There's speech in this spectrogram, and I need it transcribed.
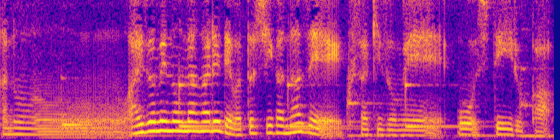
あのー、藍染めの流れで私がなぜ草木染めをしているか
